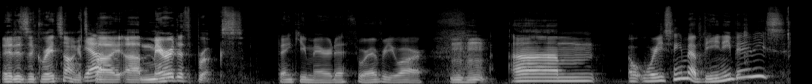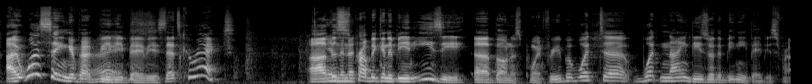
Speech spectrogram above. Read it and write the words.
It is a great song. It's Yeah. by uh, Meredith Brooks. Thank you, Meredith, wherever you are. Mm-hmm. Um, Oh, were you singing about Beanie Babies? I was singing about Right. Beanie Babies. That's correct. Uh, this the is n- probably going to be an easy uh, bonus point for you. But what uh, what '90s are the Beanie Babies from?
